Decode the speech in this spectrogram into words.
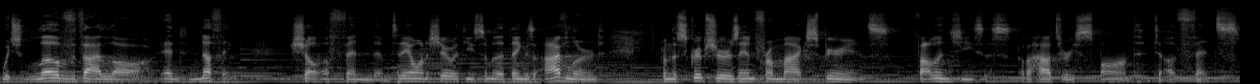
which love thy law, and nothing shall offend them. Today, I want to share with you some of the things I've learned from the scriptures and from my experience following Jesus about how to respond to offense.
